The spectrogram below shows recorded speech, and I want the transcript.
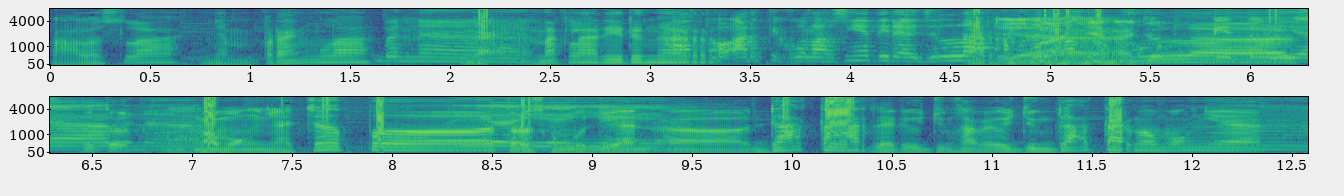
fals lah, nyempreng lah Bener. nggak enak lah didengar Atau artikulasinya tidak jelas. artikulasinya nggak Kaku jelas, Gitu ya, betul. bener. Ngomongnya cepet, Iya, terus iya, kemudian iya, iya. eh, datar dari ujung sampai ujung datar ngomongnya. Hmm.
